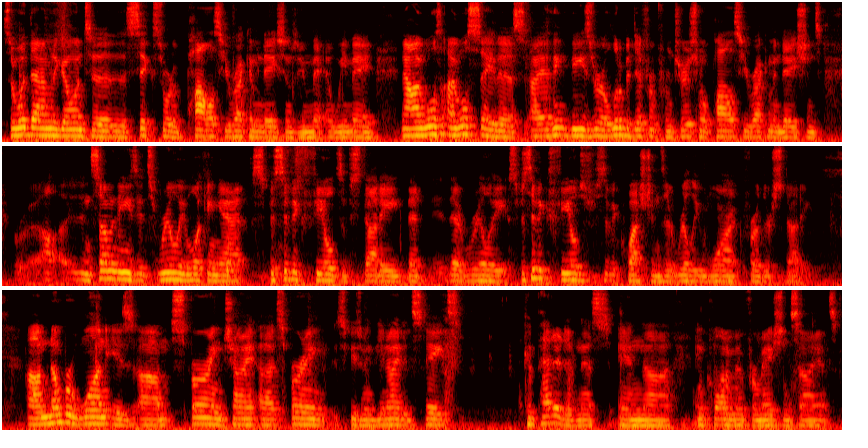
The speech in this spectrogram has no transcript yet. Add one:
So with that, I'm going to go into the six sort of policy recommendations we, ma- we made. Now, I will I will say this: I think these are a little bit different from traditional policy recommendations. Uh, in some of these, it's really looking at specific fields of study that that really specific fields, specific questions that really warrant further study. Um, number one is um, spurring China, uh, spurring excuse me, the United States competitiveness in, uh, in quantum information science.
